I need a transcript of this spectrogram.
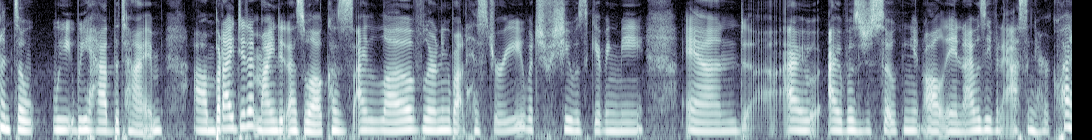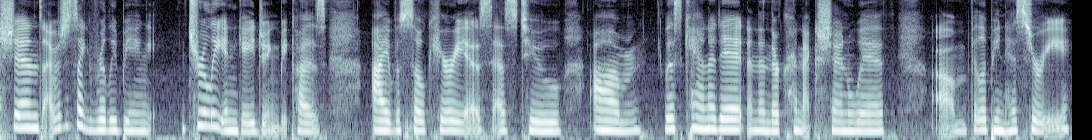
and so we we had the time. Um, but i didn't mind it as well because i love learning about history which she was giving me. And i i was just soaking it all in. I was even asking her questions. I was just like really being truly engaging because i was so curious as to um, this candidate and then their connection with um, philippine history.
